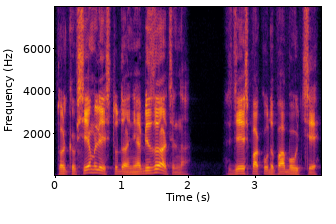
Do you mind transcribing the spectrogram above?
Только всем лезть туда не обязательно. Здесь покуда побудьте.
